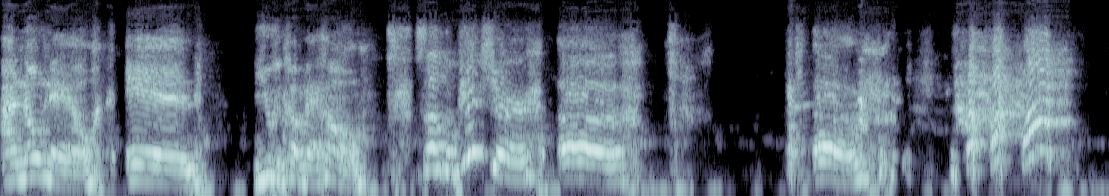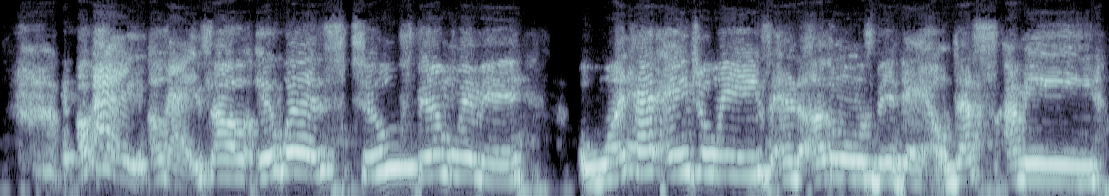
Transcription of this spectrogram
I know now, and you can come back home. So the picture, uh, uh okay, okay. So it was two STEM women. One had angel wings and the other one was bent down. That's, I mean,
